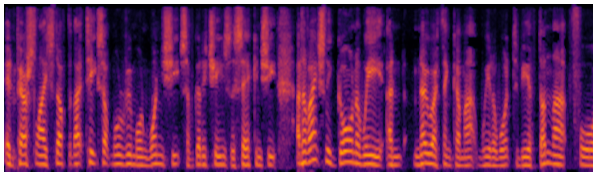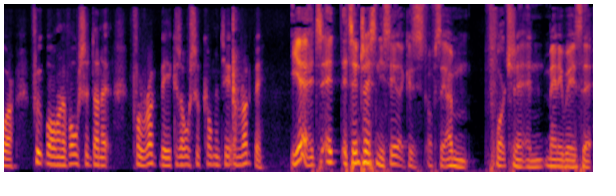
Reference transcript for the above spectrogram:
in personalised stuff. But that takes up more room on one sheet, so I've got to change the second sheet. And I've actually gone away, and now I think I'm at where I want to be. I've done that for football, and I've also done it for rugby because I also commentate on rugby. Yeah, it's it, it's interesting you say that because obviously I'm fortunate in many ways that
